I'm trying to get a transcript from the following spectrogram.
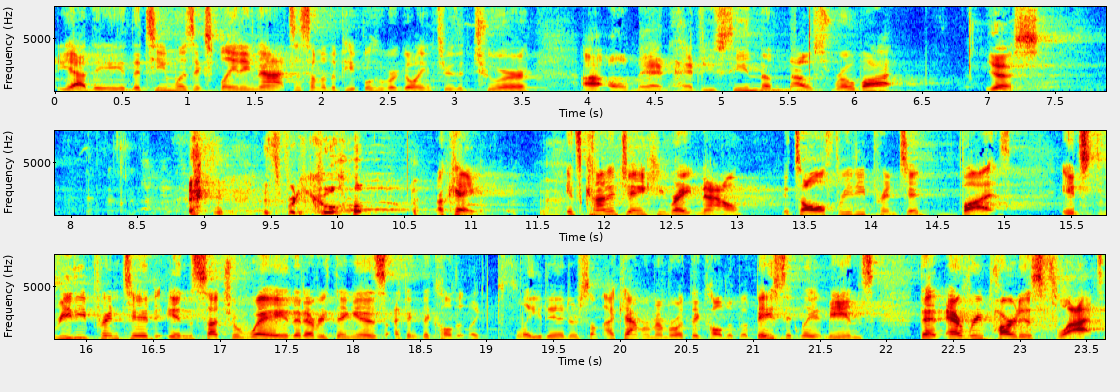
yeah, the, the team was explaining that to some of the people who were going through the tour. Uh, oh man, have you seen the mouse robot? Yes. it's pretty cool. Okay, it's kind of janky right now. It's all 3D printed, but it's 3D printed in such a way that everything is, I think they called it like plated or something. I can't remember what they called it, but basically it means that every part is flat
